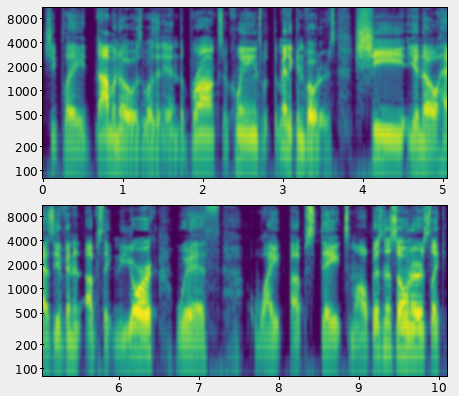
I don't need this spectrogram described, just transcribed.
She played dominoes, was it in the Bronx or Queens with Dominican voters. She, you know, has the event in upstate New York with white upstate small business owners. Like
